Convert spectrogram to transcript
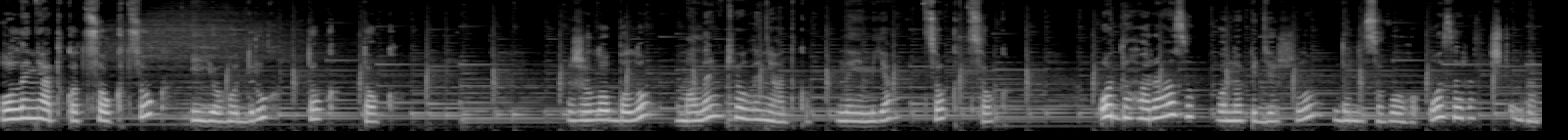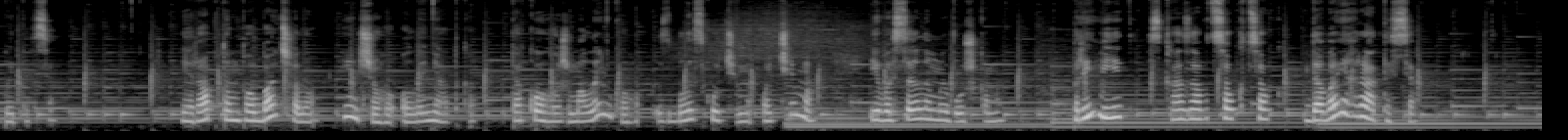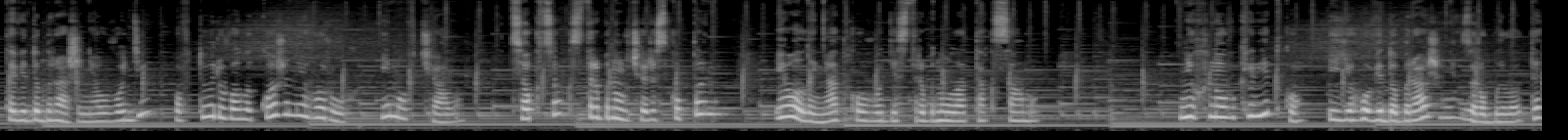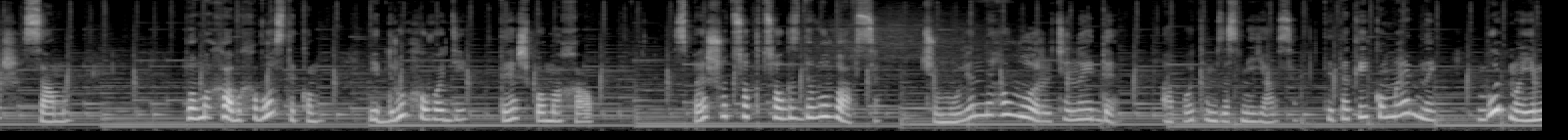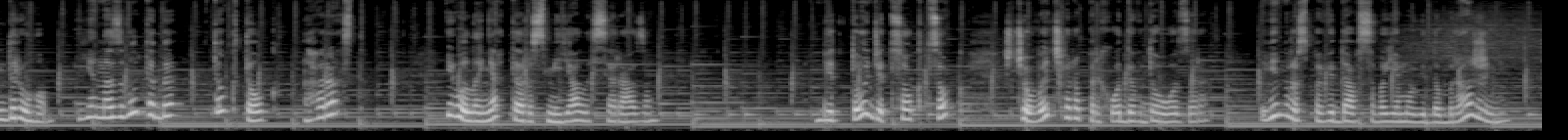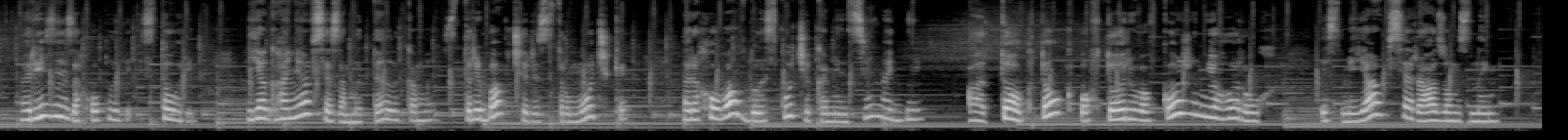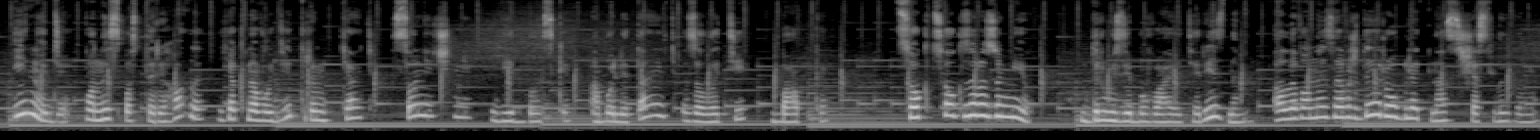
Оленятко цок-цок і його друг ток-ток. Жило було маленьке оленятко на ім'я цок-цок. Одного разу воно підійшло до лісового озера, щоб напитися. І раптом побачило іншого оленятка, такого ж маленького, з блискучими очима і веселими вушками. Привіт, сказав цок-цок, давай гратися. Та відображення у воді повторювало кожен його рух і мовчало. Цок-цок стрибнув через купину, і оленятко у воді стрибнула так само. Нюхнув квітку, і його відображення зробило те ж саме. Помахав хвостиком, і друг у воді теж помахав. Спершу цок-цок здивувався, чому він не говорить і не йде, а потім засміявся. Ти такий кумедний, будь моїм другом. Я назву тебе Ток-Ток. Гаразд. І оленята розсміялися разом. Відтоді цок-цок щовечора приходив до озера. Він розповідав своєму відображенню різні захопливі історії, як ганявся за метеликами, стрибав через струмочки, рахував блискучі камінці на дні, а ток-ток повторював кожен його рух і сміявся разом з ним. Іноді вони спостерігали, як на воді тремтять сонячні відблиски або літають золоті бабки. Цок-цок зрозумів, друзі бувають різними, але вони завжди роблять нас щасливими.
